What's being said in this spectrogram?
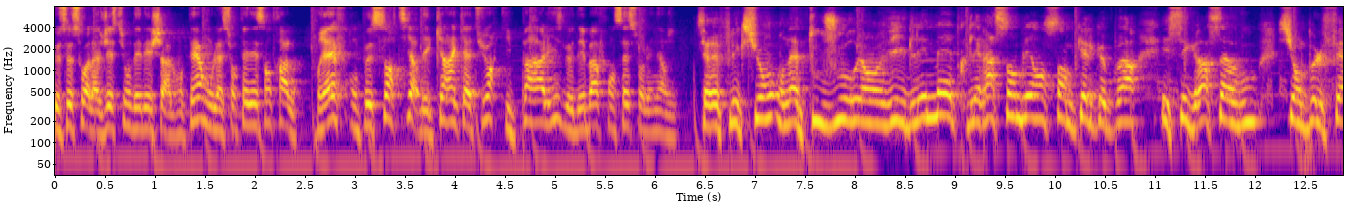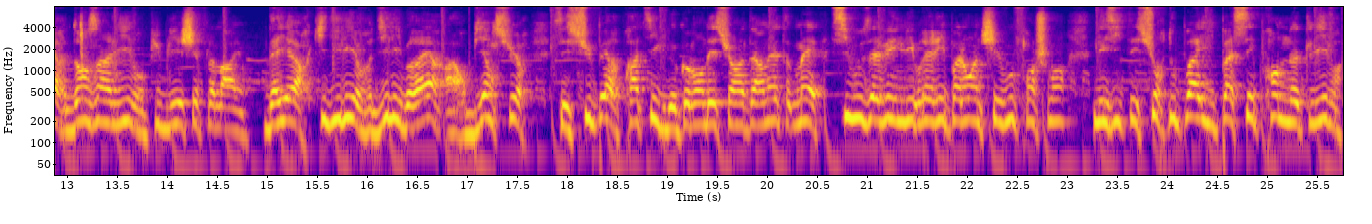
que ce soit la gestion des déchets à long terme ou la sûreté des centrales. Bref, on peut sortir des caricatures qui paralysent le débat français sur l'énergie. Ces réflexions, on a toujours eu envie de les mettre, de les rassembler ensemble quelque part, et c'est grâce à vous si on peut le faire dans un livre publié chez Flammarion. D'ailleurs, qui dit livre dit libraire, alors bien sûr, c'est super pratique de commander sur internet, mais si vous avez une librairie pas loin de chez vous, franchement, n'hésitez surtout pas à y passer prendre notre livre.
